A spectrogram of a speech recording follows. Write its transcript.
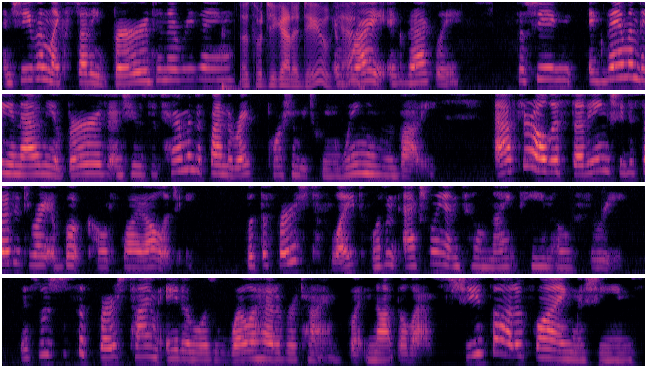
and she even like studied birds and everything. That's what you got to do. Yeah. Right, exactly. So she examined the anatomy of birds and she was determined to find the right proportion between wings and the body. After all this studying, she decided to write a book called Flyology. But the first flight wasn't actually until 1903. This was just the first time Ada was well ahead of her time, but not the last. She thought of flying machines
